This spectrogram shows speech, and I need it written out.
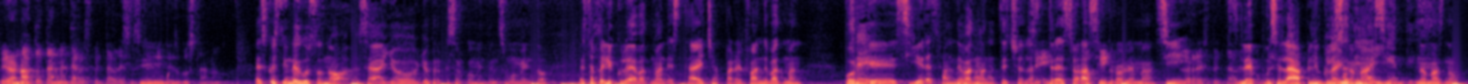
Pero no, totalmente respetable si a Sí. ustedes les gusta, ¿no? Es cuestión de gustos, ¿no? O sea, yo, yo creo que se lo comenté en su momento. Esta película de Batman está hecha para el fan de Batman. Porque si eres fan Fan de Batman, te echas las Sí, tres horas sin problema. Sí, le puse la película a mi Incluso mamá la y sientes. nada más no.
